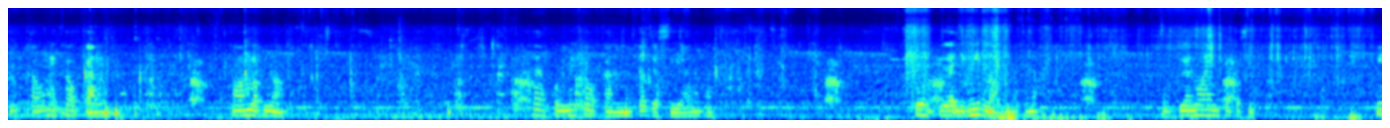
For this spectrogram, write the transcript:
ลุกเขาให้เข้ากันหอมเราพี่น้องถ้าคนไม่เข้ากันมันก็จะเสียนะคะ พิ่มเกลืออีกนิดหน่อยนะคะเนาะเกลือน้อยมันก็กระสิมี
